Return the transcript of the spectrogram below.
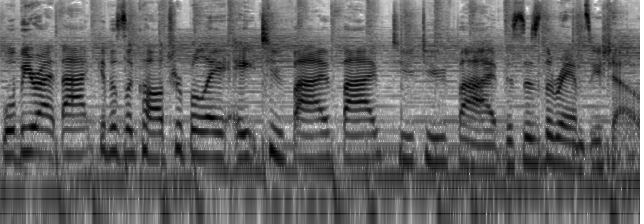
We'll be right back. Give us a call, 888 825 5225. This is The Ramsey Show.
